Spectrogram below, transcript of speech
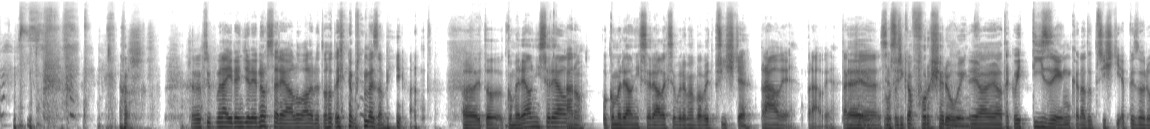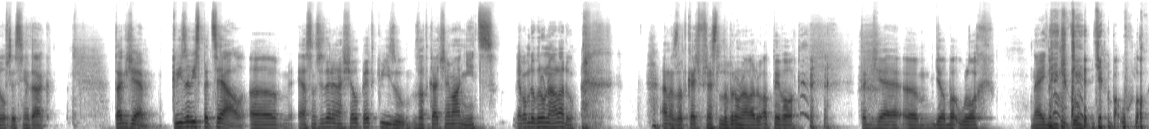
To mi připomíná jeden díl jednoho seriálu, ale do toho teď nebudeme zabíhat. Eh, Je to komediální seriál? Ano, O komediálních seriálech se budeme bavit příště. právě, právě. Ej, Takže to se říká foreshadowing. Jo, jo, takový teasing na tu příští epizodu. Přesně tak. Takže, kvízový speciál. Uh, já jsem si tady našel pět kvízů. Zlatkáč nemá nic. Já mám dobrou náladu. Ano, Zlatkáč přinesl dobrou náladu a pivo. Takže um, dělba úloh na jedničku. Dělba úloh.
